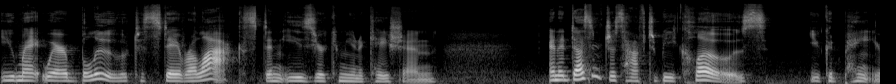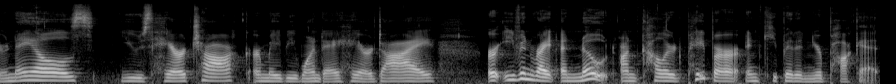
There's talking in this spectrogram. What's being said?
you might wear blue to stay relaxed and ease your communication. And it doesn't just have to be clothes. You could paint your nails, use hair chalk, or maybe one day hair dye, or even write a note on colored paper and keep it in your pocket.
